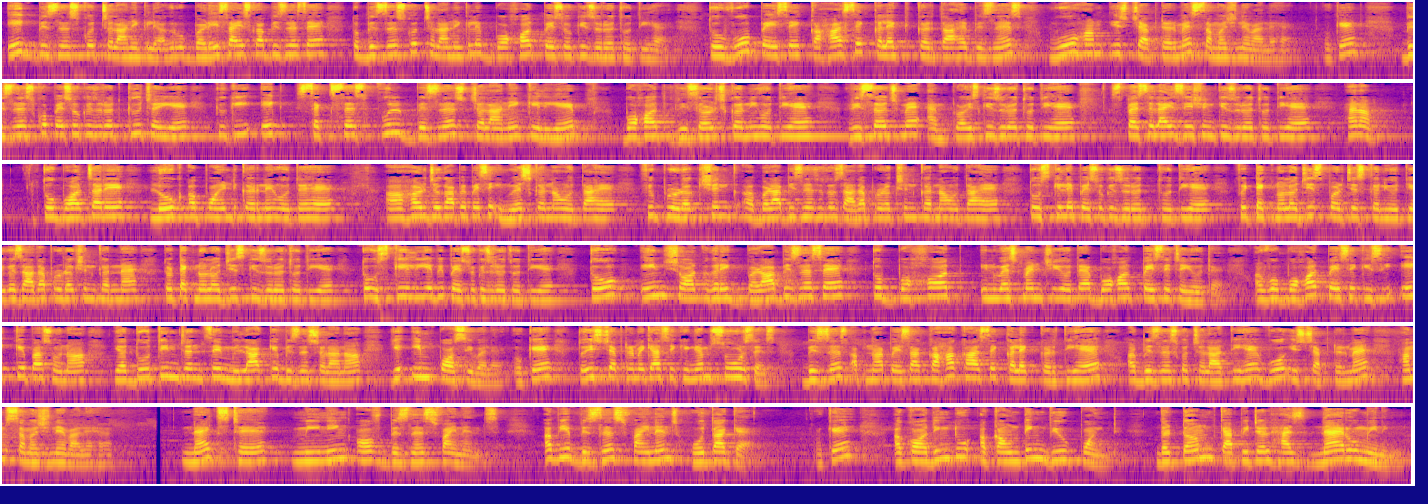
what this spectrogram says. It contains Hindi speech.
एक बिज़नेस को चलाने के लिए, अगर वो बड़े साइज़ का बिज़नेस है तो बिज़नेस को चलाने के लिए बहुत पैसों की ज़रूरत होती है। तो वो पैसे कहाँ से कलेक्ट करता है बिज़नेस वो हम इस चैप्टर में समझने वाले हैं ओके बिज़नेस को पैसों की ज़रूरत क्यों चाहिए? क्योंकि एक सक्सेसफुल बिज़नेस चलाने के लिए बहुत रिसर्च करनी होती है। रिसर्च में एम्प्लॉयज़ की ज़रूरत होती है स्पेशलाइजेशन की ज़रूरत होती है है ना? तो बहुत सारे लोग अपॉइंट करने होते हैं। हर जगह पे पैसे इन्वेस्ट करना होता है। फिर प्रोडक्शन बड़ा बिज़नेस है तो ज़्यादा प्रोडक्शन करना होता है। तो उसके लिए पैसों की ज़रूरत होती है। फिर टेक्नोलॉजीज़ परचेस करनी होती है। अगर ज़्यादा प्रोडक्शन करना है तो टेक्नोलॉजीज़ की ज़रूरत होती है। तो उसके लिए भी पैसों की ज़रूरत होती है। तो इन शॉर्ट अगर एक बड़ा बिज़नेस है तो बहुत इन्वेस्टमेंट चाहिए होता है, बहुत पैसे चाहिए होते हैं। और वो बहुत पैसे किसी एक के पास होना या दो तीन जन से मिला के बिज़नेस चलाना, ये इम्पॉसिबल है ओके तो इस चैप्टर में क्या सीखेंगे हम? सोर्सेस बिज़नेस अपना पैसा कहाँ कहाँ से कलेक्ट करती है और बिज़नेस को चलाती है, वो इस चैप्टर में हम समझने वाले हैं। नेक्स्ट है मीनिंग ऑफ़ बिज़नेस फाइनेंस अब ये बिज़नेस फाइनेंस होता क्या है? Okay according to accounting view point the term capital has narrow meaning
